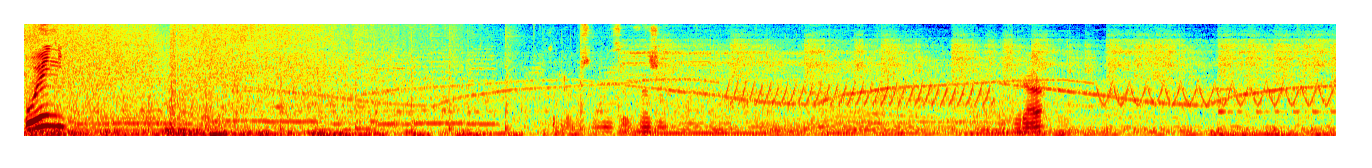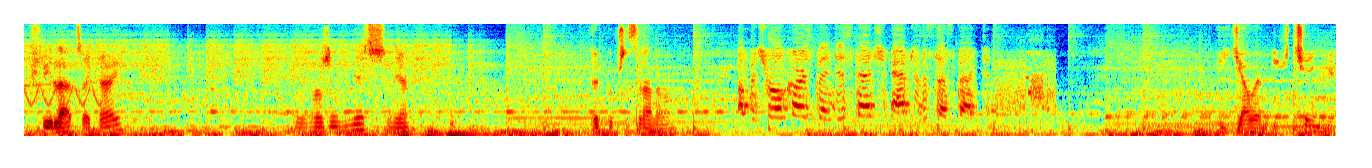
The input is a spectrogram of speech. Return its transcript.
Płyń! Dobra, może nie zauważył. Dobra. Chwila, czekaj. Zauważył mnie czy nie? Tak to przez rano mam. patrol car's been dispatched after the suspect. Widziałem ich cienie.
